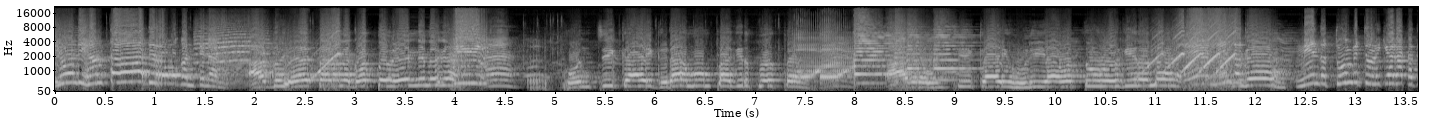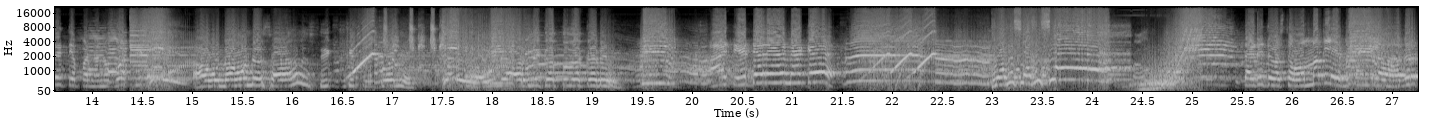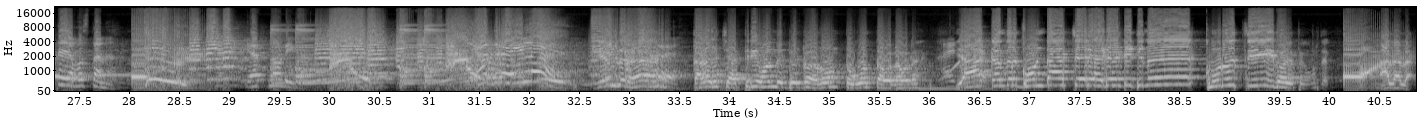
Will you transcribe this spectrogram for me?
ಇವಂದು ಎಂತಾದಿರ್ಬೇಕಂತಿ ನಾನು? ಅದು ಗೊತ್ತದ ಏನ್ ನಿನಗ? ಹುಂಚಿಕಾಯಿ ಗಿಡ ಮುಂಪಾಗಿರ್ತದ ಆದ್ರೆ ಹುಂಚಿಕಾಯಿ ಹುಳಿ ಯಾವತ್ತೂ ಹೋಗಿರಲ್ಲ. ಹಂಗ? ನಿಂದು ತುಂಬಿ ತುಳಿಕ್ಯಾಡಕತೈತಿಯಪ್ಪ ನನಗೆ ಗೊತ್ತಿಲ್ಲ. ಅವನವನ ಸಹ ಸಿಕ್ಕಿ ತಿಳ್ಕೊಳ್ಳಿ ಆರ್ಲಿಕ್ಕತ್ತದ ಕಡೆ. ಆಯ್ತು ತಡಿ ದೋಸ್ತ ಒಮ್ಮಕ್ಳು ಅದರ ಕೈ ಎಬಸ್ತಾನ. ಎತ್ ನೋಡಿ. ಎದ್ರ ಇಲ್ಲ. ಇಂದ್ರ ತಳಗ ಛತ್ರಿ ಒಂದು ಬಿದ್ದು ಅದೊಂದು ತಗೋತಾವ ನಾವನ ಯಾಕಂದ್ರ ಗುಂಡಾಚಾರಿ ಐಡೆಂಟಿಟಿನ ಕುರುಚಿ ಇದು ಅಲ್ಲಲ್ಲ.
